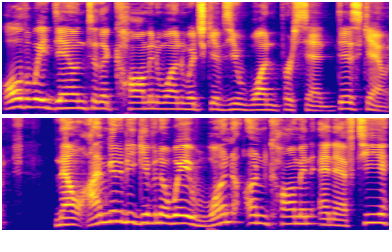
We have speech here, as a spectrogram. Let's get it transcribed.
all the way down to the common one which gives you 1% discount. Now, I'm going to be giving away one uncommon NFT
